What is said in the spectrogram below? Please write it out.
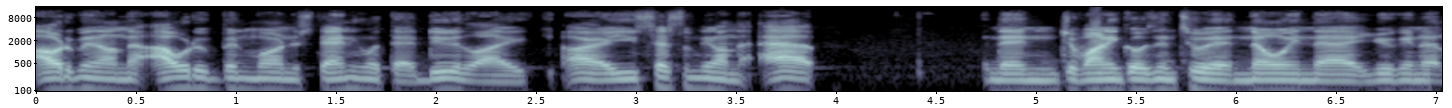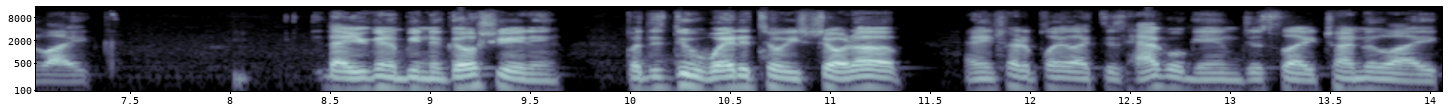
I would have been on the I would have been more understanding with that dude. Like, all right, you said something on the app, and then Giovanni goes into it knowing that you're gonna like that you're gonna be negotiating. But this dude waited till he showed up and he tried to play like this haggle game, just like trying to like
